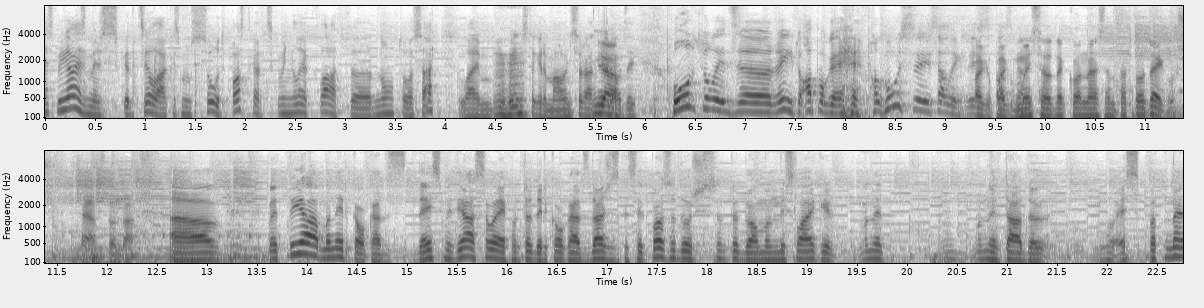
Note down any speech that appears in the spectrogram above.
Es biju aizmirsis, ka cilvēki, kas mums sūta pastkartes, ka viņi liek klāt uh, nu, to sētu, lai mm -hmm. Instagramā viņus varētu ieraudzīt. Ulu, tu līdz uh, rītu apgājēji pagūsi salikt. pagaid, pastkartes. mēs jau neko neesam par to teikuši šajā stundā. Uh, bet, jā, man ir kaut kādas desmit jāsaliek, un tad ir kaut kādas dažas, kas ir pazudušas, un tad vēl man visu laiku ir, man ir, man ir tāda. Nu, es pat ne,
